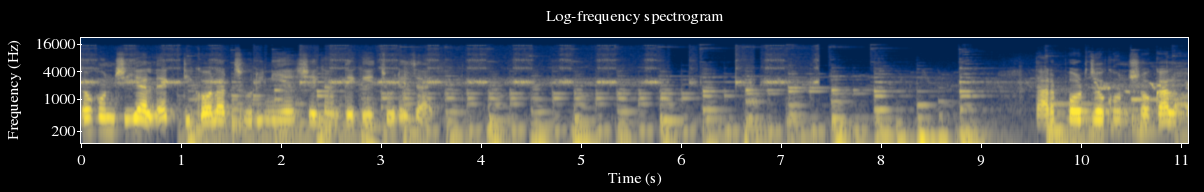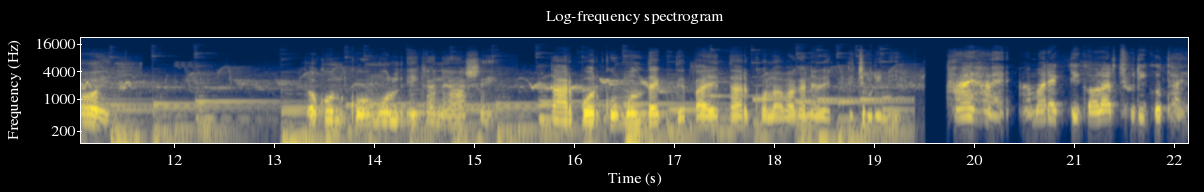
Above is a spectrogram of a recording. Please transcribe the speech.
তখন শিয়াল একটি কলার ছুরি নিয়ে সেখান থেকে চলে যায়। তারপর যখন সকাল হয় তখন কোমল এখানে আসে। তারপর কোমল দেখতে পায় তার কলা বাগানের একটি ছুরি নেই। হায় হায় আমার একটি কলার ছুরি কোথায়?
